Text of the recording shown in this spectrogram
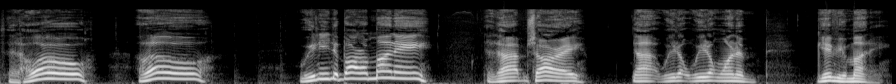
Said, hello, hello, we need to borrow money. Said, I'm sorry, no, we don't. We don't want to give you money.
